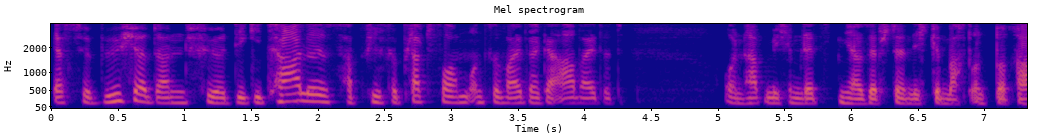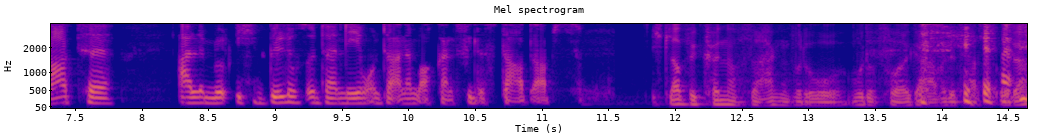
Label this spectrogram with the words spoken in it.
erst für Bücher, dann für Digitales, habe viel für Plattformen und so weiter gearbeitet und habe mich im letzten Jahr selbstständig gemacht und berate alle möglichen Bildungsunternehmen, unter anderem auch ganz viele Startups. Ich glaube, wir können auch sagen, wo du, wo du vorher gearbeitet hast, oder?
